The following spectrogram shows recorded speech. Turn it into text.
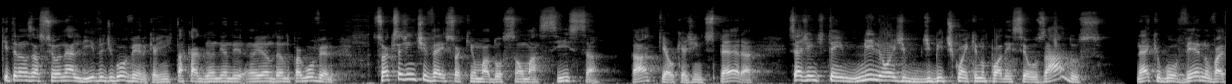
que transaciona livre de governo, que a gente tá cagando e andando para governo. Só que se a gente tiver isso aqui uma adoção maciça, tá? Que é o que a gente espera, se a gente tem milhões de, de Bitcoin que não podem ser usados, né, que o governo vai,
